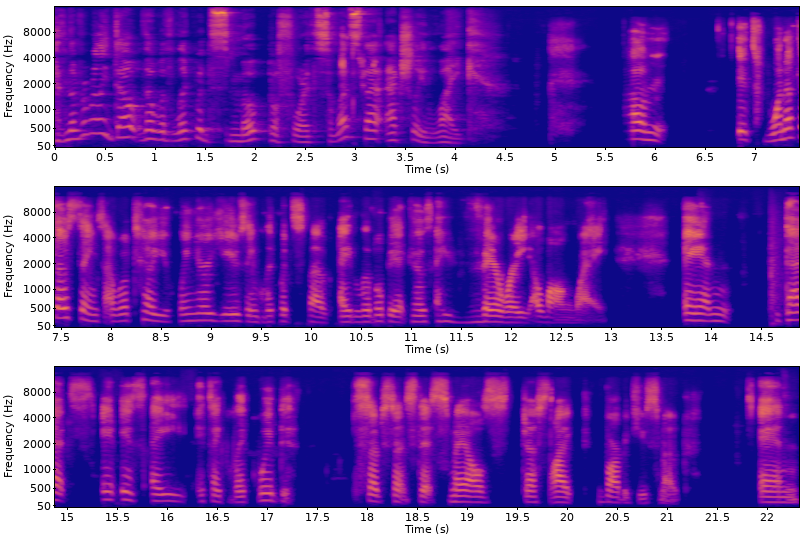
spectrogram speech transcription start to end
I've never really dealt though with liquid smoke before. So, what's that actually like? Um, it's one of those things I will tell you when you're using liquid smoke, a little bit goes a very a long way. And that's it is a it's a liquid substance that smells just like barbecue smoke. And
